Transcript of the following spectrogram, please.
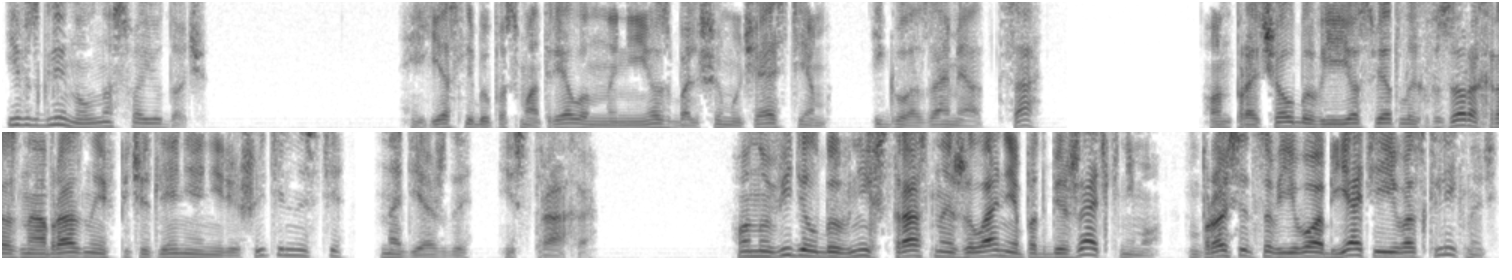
и взглянул на свою дочь. Если бы посмотрел он на нее с большим участием и глазами отца, он прочел бы в ее светлых взорах разнообразные впечатления нерешительности, надежды и страха. Он увидел бы в них страстное желание подбежать к нему, броситься в его объятия и воскликнуть.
